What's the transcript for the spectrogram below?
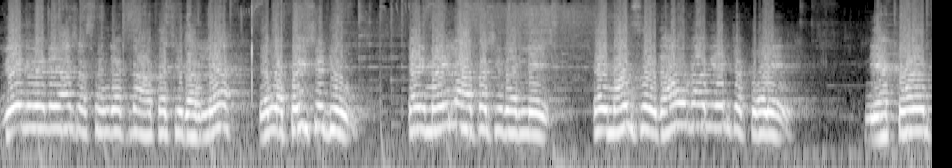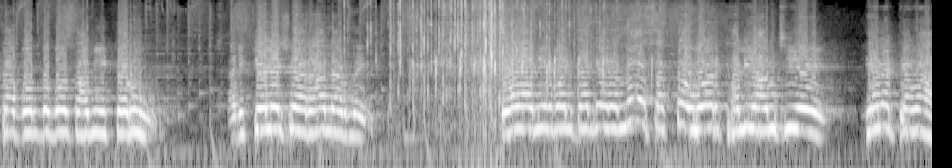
वेगवेगळ्या अशा संघटना हाताशी धरल्या त्यांना पैसे देऊन काही महिला हाताशी धरले काही माणसं गावोगावी यांच्या टोळे. या टोळ्यांचा बंदोबस्त आम्ही करू आणि केल्याशिवाय राहणार नाही. टोळा निर्माण करणाऱ्यांना सत्ता वर खाली आमची आहे ध्यानात ठेवा.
